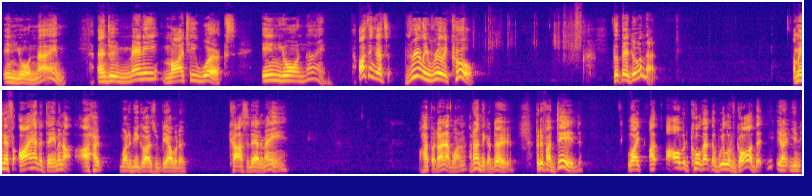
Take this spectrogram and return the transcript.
in your name and do many mighty works in your name? I think that's really, really cool that they're doing that. I mean, if I had a demon, I hope one of you guys would be able to cast it out of me. I hope I don't have one. I don't think I do. But if I did, like I, I would call that the will of God. That you know, you,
